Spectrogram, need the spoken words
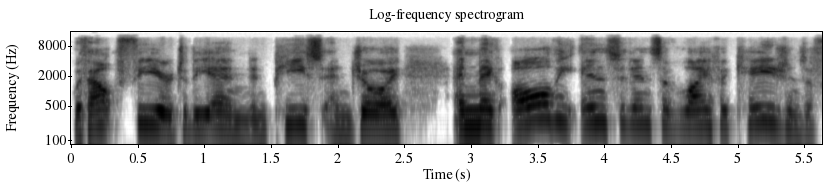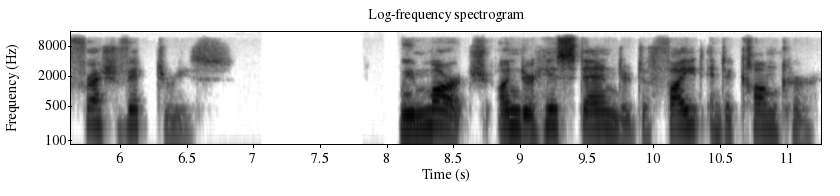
without fear to the end, in peace and joy, and make all the incidents of life occasions of fresh victories. We march under his standard to fight and to conquer.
